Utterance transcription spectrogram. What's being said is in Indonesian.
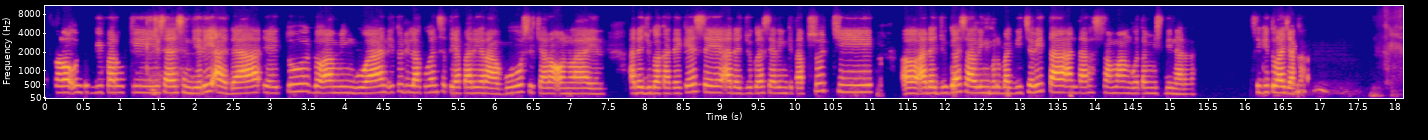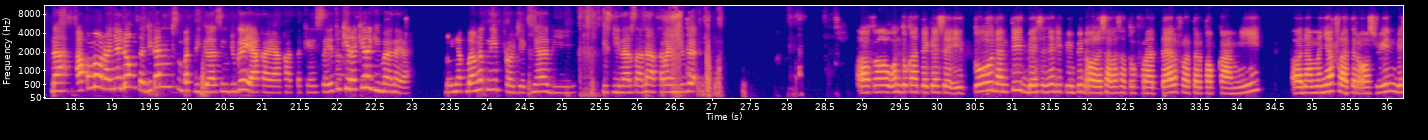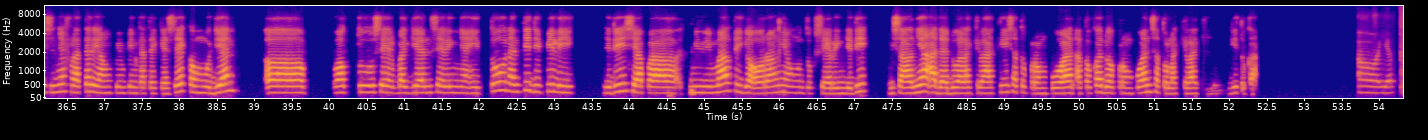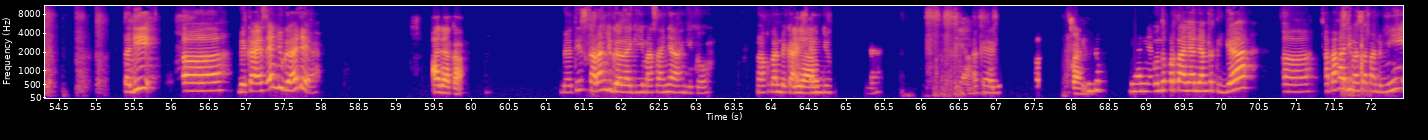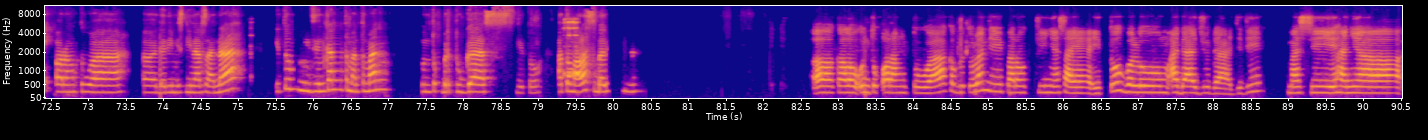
Kalau untuk di paroki saya sendiri ada, yaitu doa mingguan itu dilakukan setiap hari Rabu secara online. Ada juga KTKC, ada juga sharing kitab suci, eh, ada juga saling berbagi cerita antara sama anggota Misdinar. Segitu aja, Kak. Nah, aku mau nanya dong, tadi kan sempat dijelasin juga ya kayak KTKC itu kira-kira gimana ya? Banyak banget nih proyeknya di Misdinar sana, keren juga. Uh, kalau untuk KTKC itu nanti biasanya dipimpin oleh salah satu frater, frater top kami, uh, namanya Frater Oswin. Biasanya frater yang pimpin KTKC. Kemudian uh, waktu share, bagian sharingnya itu nanti dipilih. Jadi siapa minimal tiga orang yang untuk sharing. Jadi misalnya ada dua laki-laki, satu perempuan, ataukah dua perempuan, satu laki-laki, gitu kak. Oh iya. Tadi uh, BKSN juga ada ya? Ada, Kak. Berarti sekarang juga lagi masanya gitu. Melakukan BKSN ya. juga. Ya. ya. Oke. Okay. Untuk untuk pertanyaan yang ketiga, uh, apakah di masa pandemi orang tua uh, dari Miss Dinar sana itu mengizinkan teman-teman untuk bertugas gitu atau malah sebaliknya? Uh, kalau untuk orang tua, kebetulan di parokinya saya itu belum ada ajuda. Jadi masih hanya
